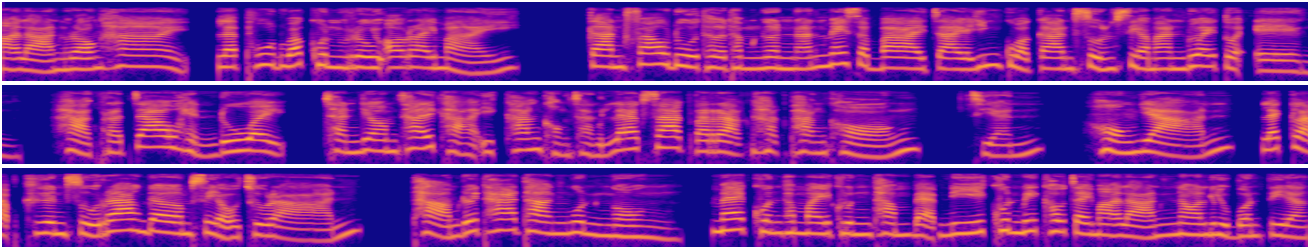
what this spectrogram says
มาหลานร้องไห้ และพูดว่าคุณรู้อะไรไหม การเฝ้าดูเธอทำเงินนั้นไม่สบายใจยิ่งกว่าการสูญเสียมันด้วยตัวเอง หากพระเจ้าเห็นด้วย ฉันยอมใช้ขาอีกข้างของฉันแลกซากปรักหักพังของเฉียน หงหยาน และกลับคืนสู่ร่างเดิมเสี่ยวชุราน ถามด้วยท่าทางงุนงง แม่คุณทำไมคุณทำแบบนี้คุณไม่เข้าใจมาหลานนอนอยู่บนเตียง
